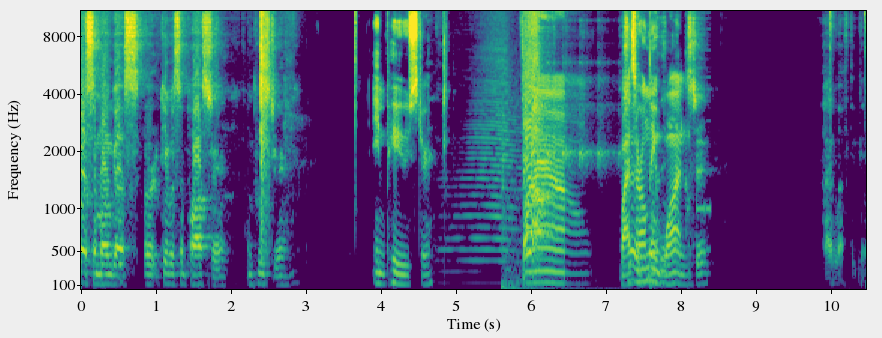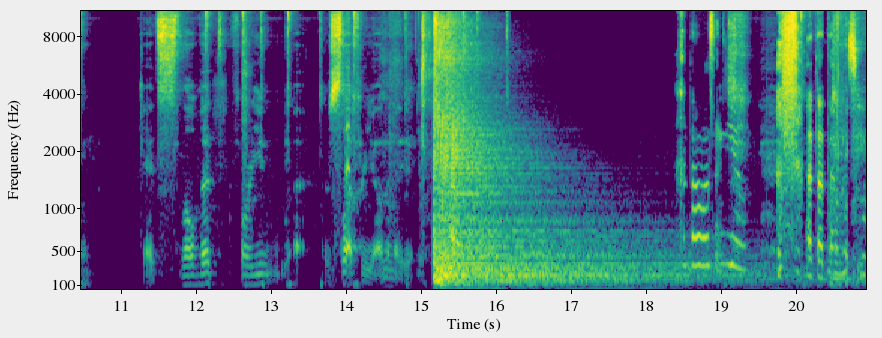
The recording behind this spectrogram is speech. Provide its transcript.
us Among Us, or give us Imposter. Imposter. Imposter. Wow. Why is there only one? Imposter? I left the game. Okay, it's a little bit for you, uh, or slept for you. I'm an idiot. that wasn't you. I thought that was you.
